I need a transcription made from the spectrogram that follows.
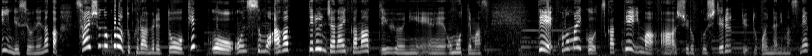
いいんですよね。なんか最初の頃と比べると結構音質も上がってるんじゃないかなっていうふうに、えー、思ってます。で、このマイクを使って今あ収録してるっていうところになりますね。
